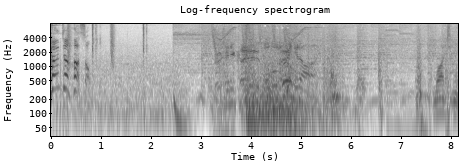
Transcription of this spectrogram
Time to hustle! Bring it on. Watch me.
